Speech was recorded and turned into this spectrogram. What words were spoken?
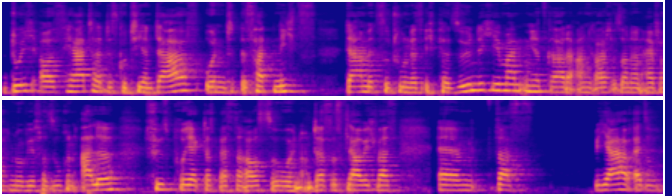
durchaus härter diskutieren darf und es hat nichts damit zu tun, dass ich persönlich jemanden jetzt gerade angreife, sondern einfach nur, wir versuchen alle fürs Projekt das Beste rauszuholen. Und das ist, glaube ich, was, ähm, was, ja, also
